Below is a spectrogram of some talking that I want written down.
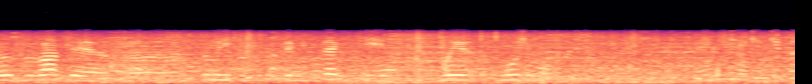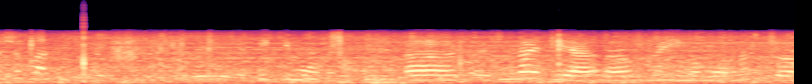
розвивати різноманітні спортивні секції ми зможемо Скільки першокласників? Які мови. Е, Гімназія е, україномовна, е,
